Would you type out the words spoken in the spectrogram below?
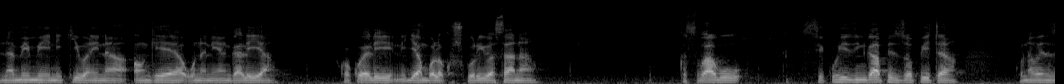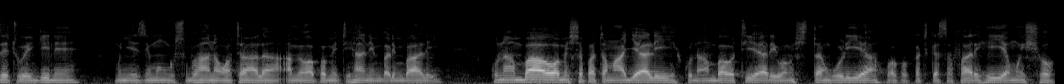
na mimi nikiwa ninaongea unaniangalia kwa kweli ni jambo la kushukuriwa sana kwa sababu siku hizi ngapi zilizopita kuna wenzetu wengine mwenyezi mungu subhanahu wataala amewapa mitihani mbalimbali mbali. Kuna ambao wameshapata maajali kuna ambao tayari wameshatangulia wako katika safari hii ya mwisho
